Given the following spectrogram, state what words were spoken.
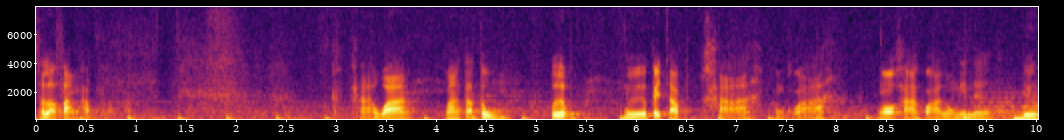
สลับฝั่งครับ ขาว่าง วางตาตุ่มปุ๊บ มือไปจับขาฝั่งขวา งอขาขวาลงนิดนึงดึง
